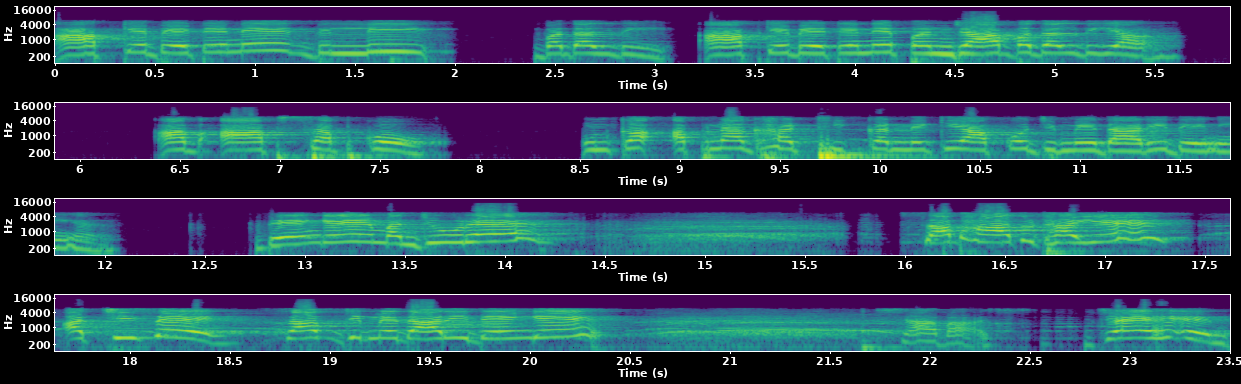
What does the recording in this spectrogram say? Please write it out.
आपके बेटे ने दिल्ली बदल दी, आपके बेटे ने पंजाब बदल दिया। अब आप सबको, उनका अपना घर ठीक करने की आपको ज़िम्मेदारी देनी है। देंगे मंजूर है? सब हाथ उठाइए अच्छी से सब ज़िम्मेदारी देंगे। शाबाश। जय हिंद।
